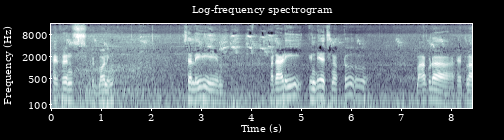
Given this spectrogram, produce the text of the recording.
Hi friends good morning actually మా డాడీ ఇండియా వచ్చినప్పుడు మాకు కూడా ఎట్లా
